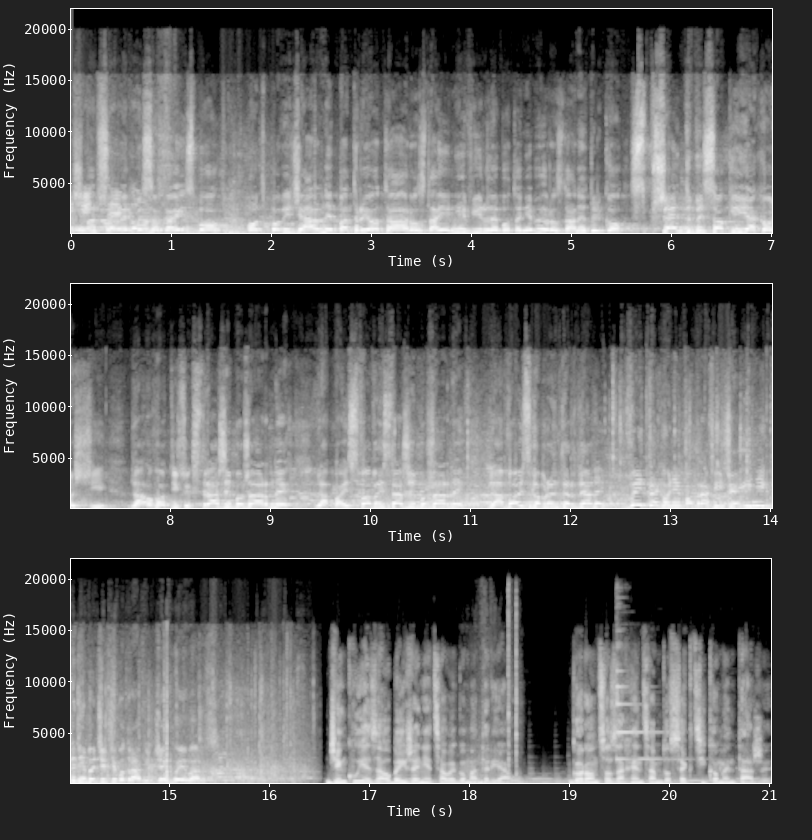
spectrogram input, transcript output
Pani marszałek, Wysoka Izbo, odpowiedzialny patriota rozdaje nie wille, bo to nie były rozdane, tylko sprzęt wysokiej jakości dla ochotniczych straży pożarnych, dla Państwowej Straży Pożarnej, dla Wojsk Obrony Terytorialnej. Wy tego nie potraficie i nigdy nie będziecie potrafić. Dziękuję bardzo. Dziękuję za obejrzenie całego materiału. Gorąco zachęcam do sekcji komentarzy.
